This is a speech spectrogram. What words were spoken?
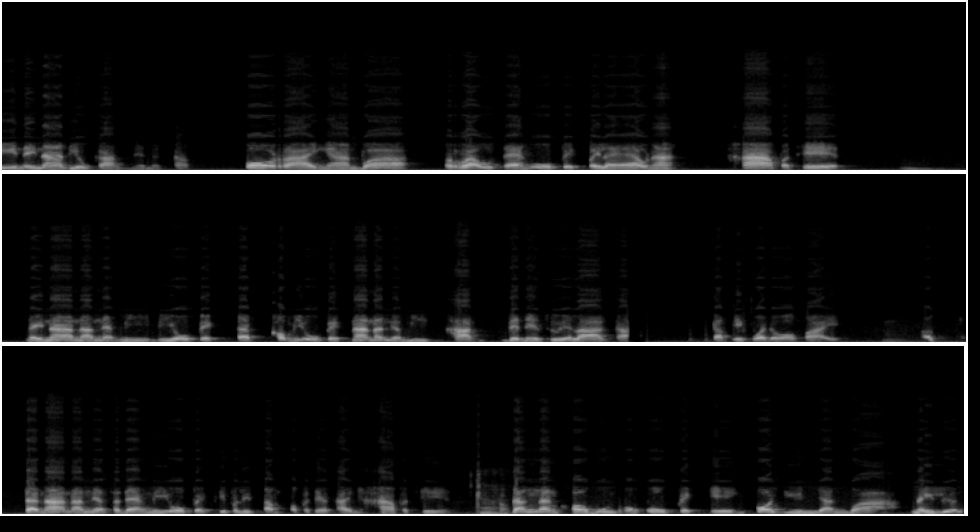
นี้ในหน้าเดียวกันเนี่ยนะครับ ก็รายงานว่าเราแซงโอเปกไปแล้วนะห้าประเทศอืม ในหน้านั้นเนี่ยมีมีโอเปกแต่เขามีโอเปกหน้านั้นเนี่ยมีขาดเวเนซุเอลากับกับเอกวาดอร์ไปอืมแต่หน้านั้นเนี่ยแสดงมีโอเปกที่ผลิตต่ำกว่าประเทศไทยเนี่ยห้าประเทศค่ะดังนั้นข้อมูลของโอเปกเองก็ยืนยันว่าในเรื่อง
